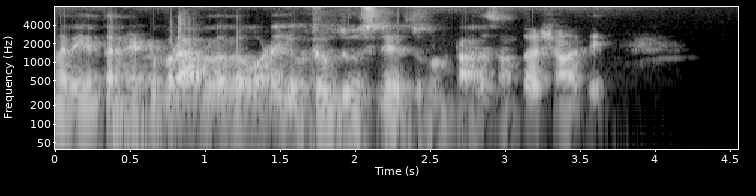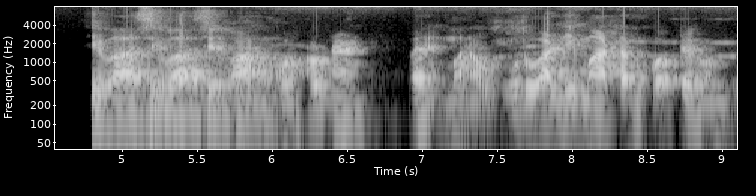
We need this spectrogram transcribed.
మరి ఇంత నెట్ ప్రాబ్లంలో కూడా యూట్యూబ్ చూసి నేర్చుకుంటున్నారు సంతోషం అది. శివ శివ శివ అనుకుంటున్నాను. మరి మన ఊరు వాళ్ళు ఈ మాట అనుకోవటే ఉంది.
